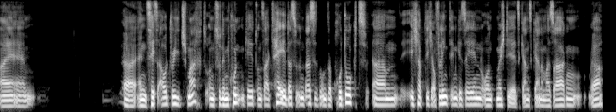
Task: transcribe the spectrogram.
ähm, äh, ein Sales Outreach macht und zu dem Kunden geht und sagt, hey, das und das ist unser Produkt. Ähm, ich habe dich auf LinkedIn gesehen und möchte jetzt ganz gerne mal sagen, ja,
